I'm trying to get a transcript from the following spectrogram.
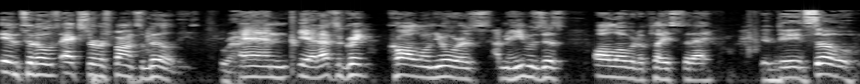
into those extra responsibilities. Right. And yeah, that's a great call on yours. I mean, he was just all over the place today. Indeed. So,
